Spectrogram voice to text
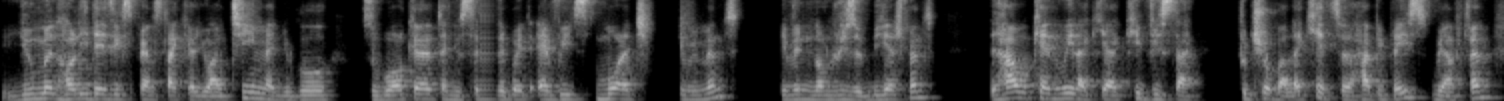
human holidays experience, like a, you are a team and you go to work out and you celebrate every small achievement, even don't reach a big achievement. How can we like yeah keep this like culture but like it's a happy place, we have fun.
